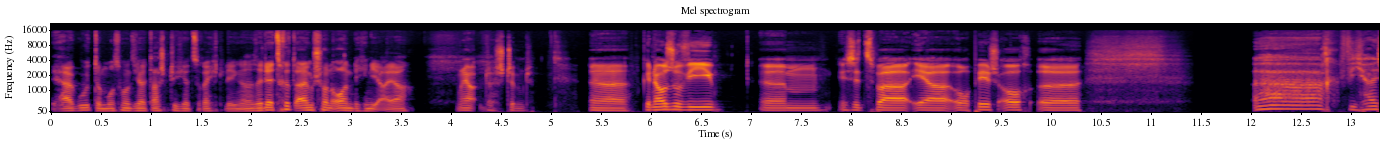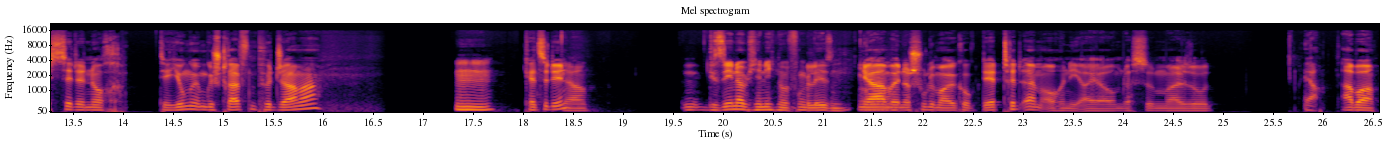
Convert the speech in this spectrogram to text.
Ja, gut, dann muss man sich halt Taschentücher zurechtlegen. Also der tritt einem schon ordentlich in die Eier. Ja, das stimmt. Äh, genauso wie, ähm, ist jetzt zwar eher europäisch auch, äh, ach, wie heißt der denn noch? Der Junge im gestreiften Pyjama? Mhm. Kennst du den? Ja. Gesehen habe ich hier nicht nur von gelesen. Ja, Aber- haben wir in der Schule mal geguckt. Der tritt einem auch in die Eier, um das so mal so. Ja, aber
